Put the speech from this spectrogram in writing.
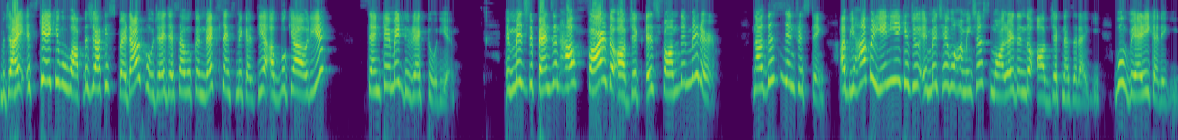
बजाय इसके कि वो वापस जाके स्प्रेड आउट हो जाए, जैसा वो कन्वेक्स लेंस में करती है, अब वो क्या हो रही है? सेंटर में डायरेक्ट हो रही है। Image depends on how far the object is from the mirror now this is interesting अब यहाँ पर ये नहीं है कि जो इमेज है, वो हमेशा स्मॉलर देन द ऑब्जेक्ट नज़र आएगी। वो वेरी करेगी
